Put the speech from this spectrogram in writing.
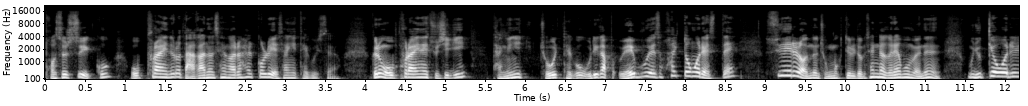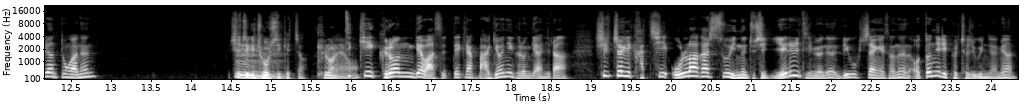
벗을 수 있고 오프라인으로 나가는 생활을 할 걸로 예상이 되고 있어요. 그럼 오프라인의 주식이 당연히 좋을 테고 우리가 외부에서 활동을 했을 때 수혜를 얻는 종목들을 좀 생각을 해보면은 뭐 6개월 1년 동안은 실적이 음. 좋을 수 있겠죠. 그러네요. 특히 그런 게 왔을 때 그냥 막연히 그런 게 아니라 실적이 같이 올라갈 수 있는 주식. 예를 들면은 미국 시장에서는 어떤 일이 펼쳐지고 있냐면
